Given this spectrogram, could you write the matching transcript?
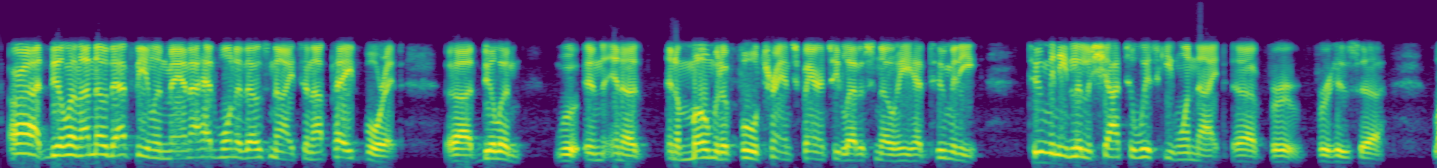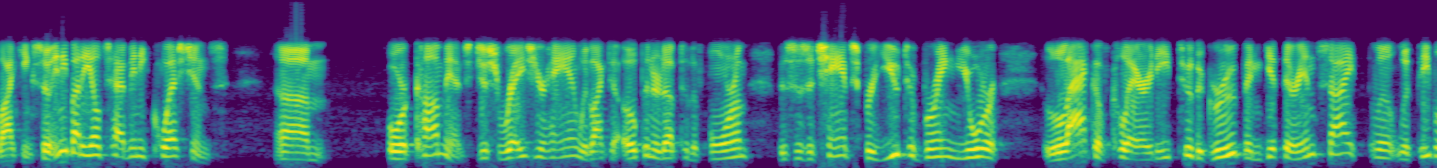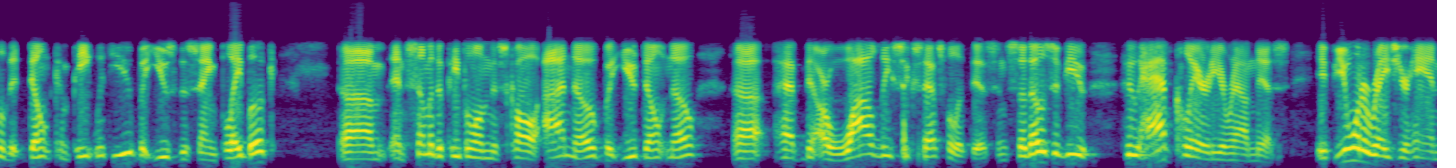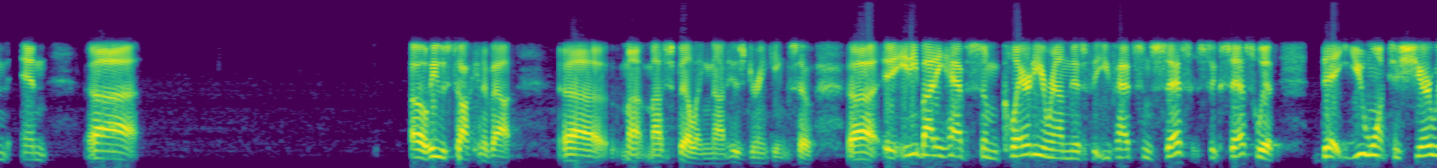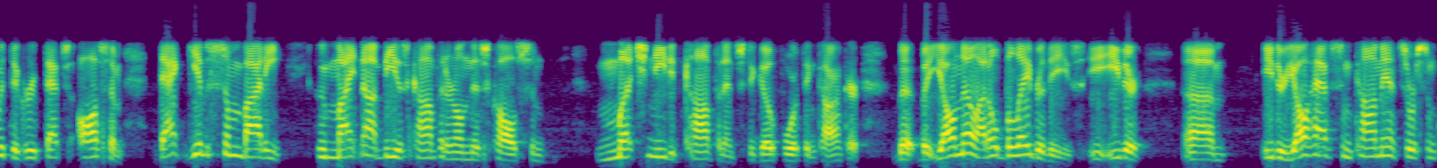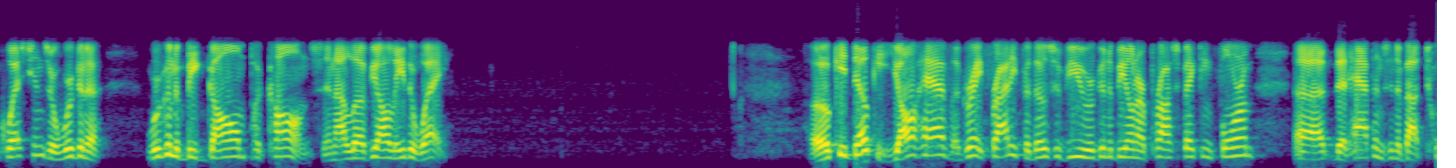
all right, Dylan. I know that feeling, man. I had one of those nights, and I paid for it. Uh, Dylan, in in a in a moment of full transparency, let us know he had too many too many little shots of whiskey one night uh, for for his uh, liking. So, anybody else have any questions um, or comments? Just raise your hand. We'd like to open it up to the forum. This is a chance for you to bring your lack of clarity to the group and get their insight with people that don't compete with you but use the same playbook. Um, and some of the people on this call I know, but you don't know uh, have been, are wildly successful at this. And so, those of you who have clarity around this, if you want to raise your hand and uh, oh, he was talking about uh, my, my spelling, not his drinking. So, uh, anybody have some clarity around this that you've had some success, success with that you want to share with the group? That's awesome. That gives somebody who might not be as confident on this call some much needed confidence to go forth and conquer. But but y'all know I don't belabor these. E- either um, either y'all have some comments or some questions, or we're gonna we're gonna be gone pecans, and I love y'all either way. Okie dokie. Y'all have a great Friday. For those of you who are going to be on our prospecting forum uh, that happens in about 20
